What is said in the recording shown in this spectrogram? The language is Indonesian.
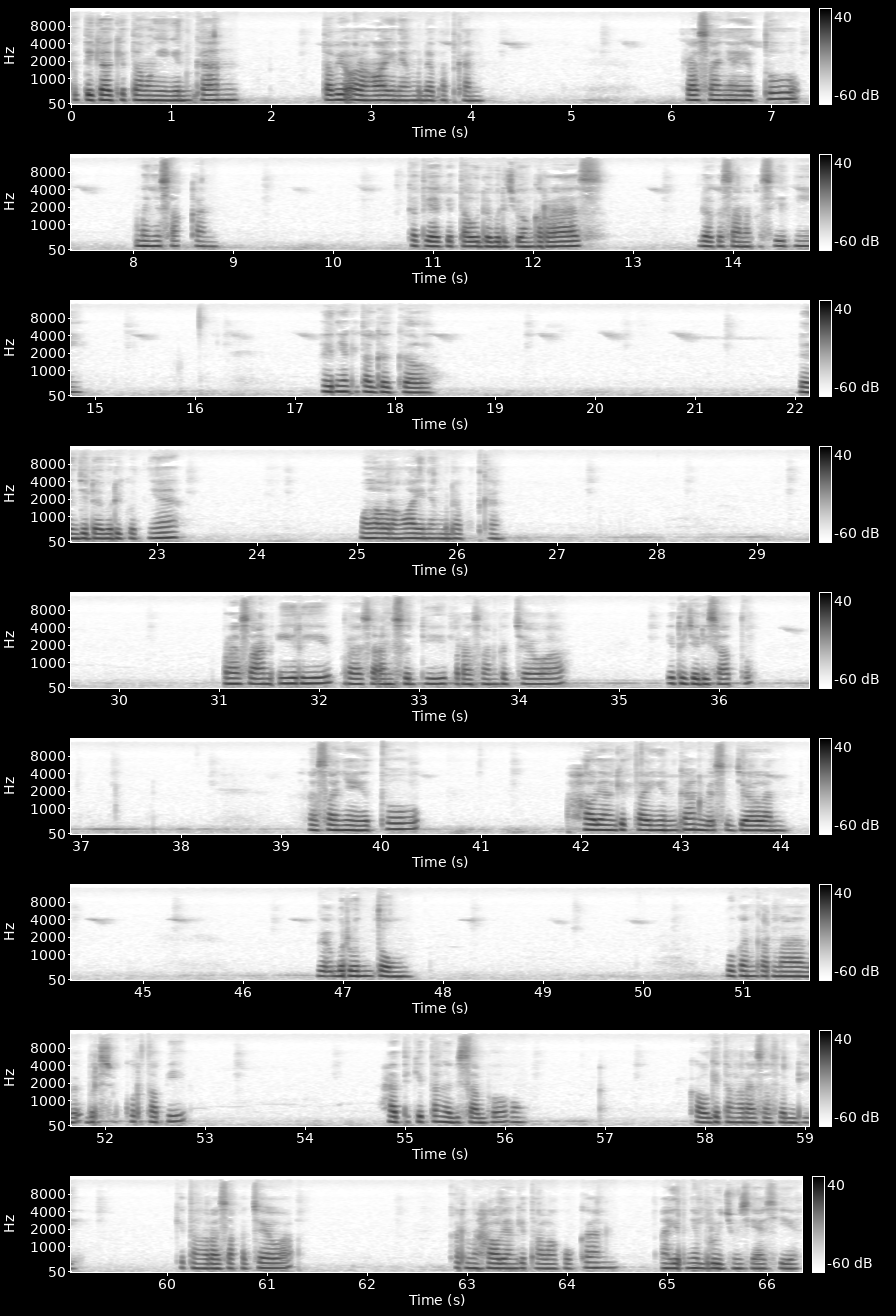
ketika kita menginginkan, tapi orang lain yang mendapatkan. Rasanya itu menyesakkan. Ketika kita udah berjuang keras, udah ke sana ke sini, akhirnya kita gagal. Dan jeda berikutnya, malah orang lain yang mendapatkan. Perasaan iri, perasaan sedih, perasaan kecewa itu jadi satu. Rasanya itu hal yang kita inginkan gak sejalan, gak beruntung. Bukan karena gak bersyukur, tapi hati kita gak bisa bohong. Kalau kita ngerasa sedih kita ngerasa kecewa karena hal yang kita lakukan akhirnya berujung sia-sia.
